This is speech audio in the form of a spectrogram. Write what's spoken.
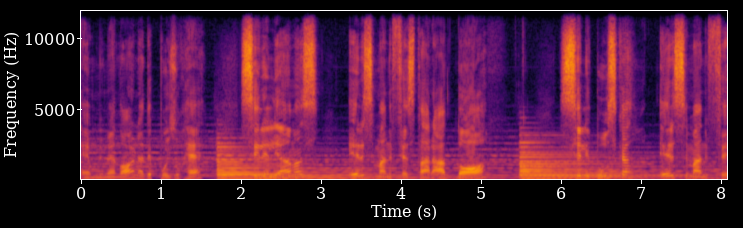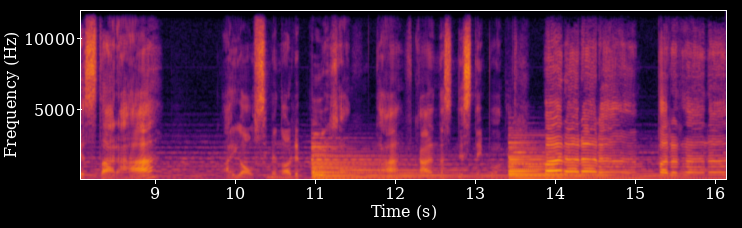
É o Mi menor, né? Depois o Ré. Se lhe amas, ele se manifestará. Dó. Se ele busca, ele se manifestará. Aí, ó, o si menor depois, ó, tá? Ficar nesse, tempo, ó. Pararara, pararara,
